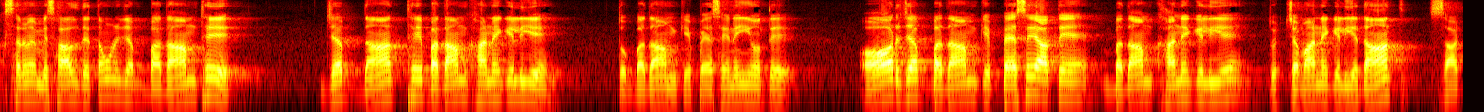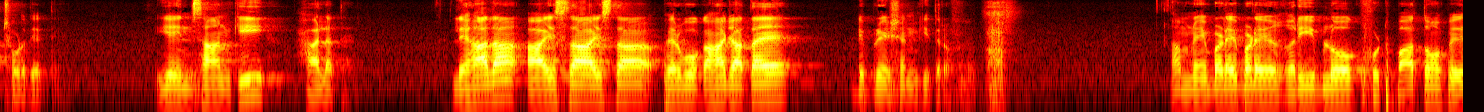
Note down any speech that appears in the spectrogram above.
اکثر میں مثال دیتا ہوں جب بادام تھے جب دانت تھے بادام کھانے کے لیے تو بادام کے پیسے نہیں ہوتے اور جب بادام کے پیسے آتے ہیں بادام کھانے کے لیے تو چبانے کے لیے دانت ساتھ چھوڑ دیتے ہیں یہ انسان کی حالت ہے لہذا آہستہ آہستہ پھر وہ کہاں جاتا ہے ڈپریشن کی طرف ہم نے بڑے بڑے غریب لوگ فٹ پاتھوں پہ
